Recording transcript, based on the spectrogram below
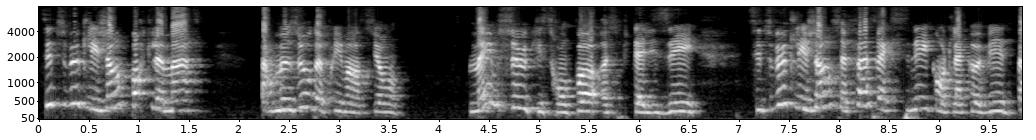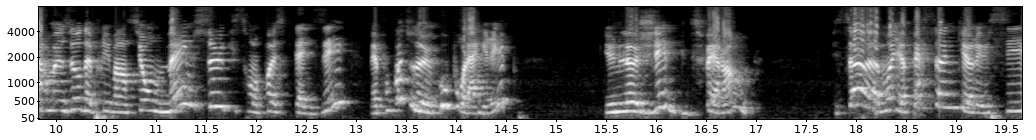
Si tu veux que les gens portent le masque par mesure de prévention, même ceux qui ne seront pas hospitalisés, si tu veux que les gens se fassent vacciner contre la COVID par mesure de prévention, même ceux qui ne seront pas hospitalisés, mais pourquoi tout d'un coup pour la grippe? Il y a une logique différente? Puis ça, moi, il n'y a personne qui a réussi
